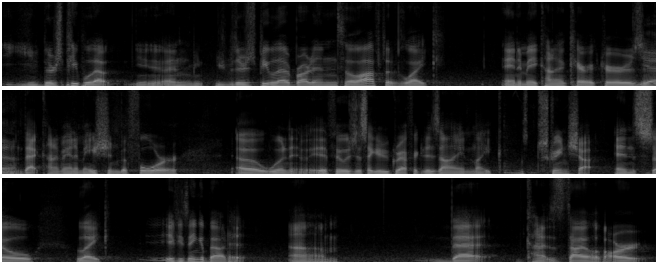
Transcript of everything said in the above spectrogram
you, there's people that you and you, there's people that are brought into the loft of like anime kind of characters Yeah. and that kind of animation before uh, when if it was just like a graphic design like screenshot and so like if you think about it um, that kind of style of art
